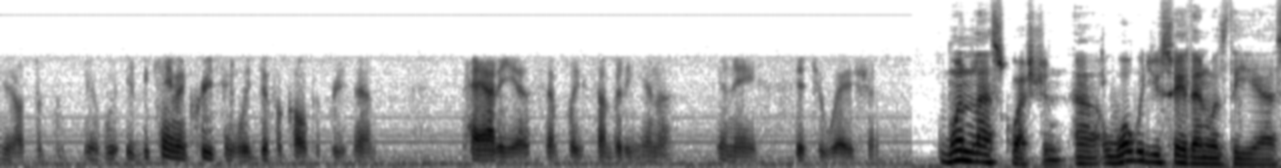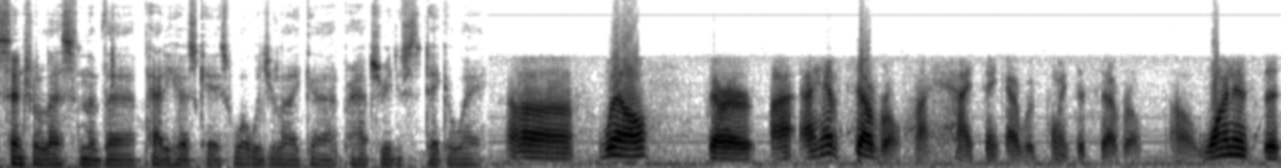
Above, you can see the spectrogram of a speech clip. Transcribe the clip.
You know, to, it, it became increasingly difficult to present Patty as simply somebody in a in a situation. One last question. Uh, what would you say then was the uh, central lesson of the Patty Hearst case? What would you like uh, perhaps readers to take away? Uh, well, there are, I, I, have several. I, I, think I would point to several. Uh, one is that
